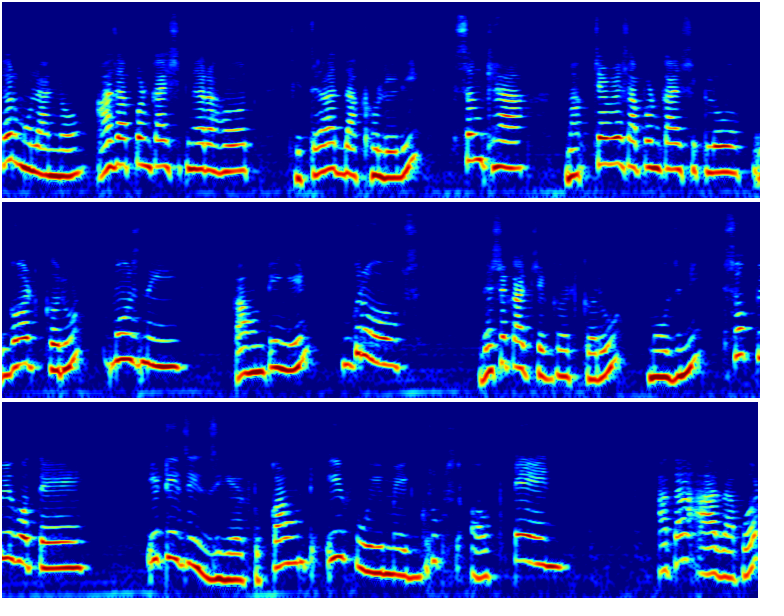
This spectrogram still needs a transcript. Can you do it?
तर मुलांनो आज आपण काय शिकणार आहोत? चित्रात दाखवलेली संख्या. मागच्या वेळेस आपण काय शिकलो? गट करून मोजणी. काउंटिंग इन ग्रुप्स दशकाचे गट करून मोजणी सोपी होते. It is easier to count if we make groups of ten आता आज आपण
